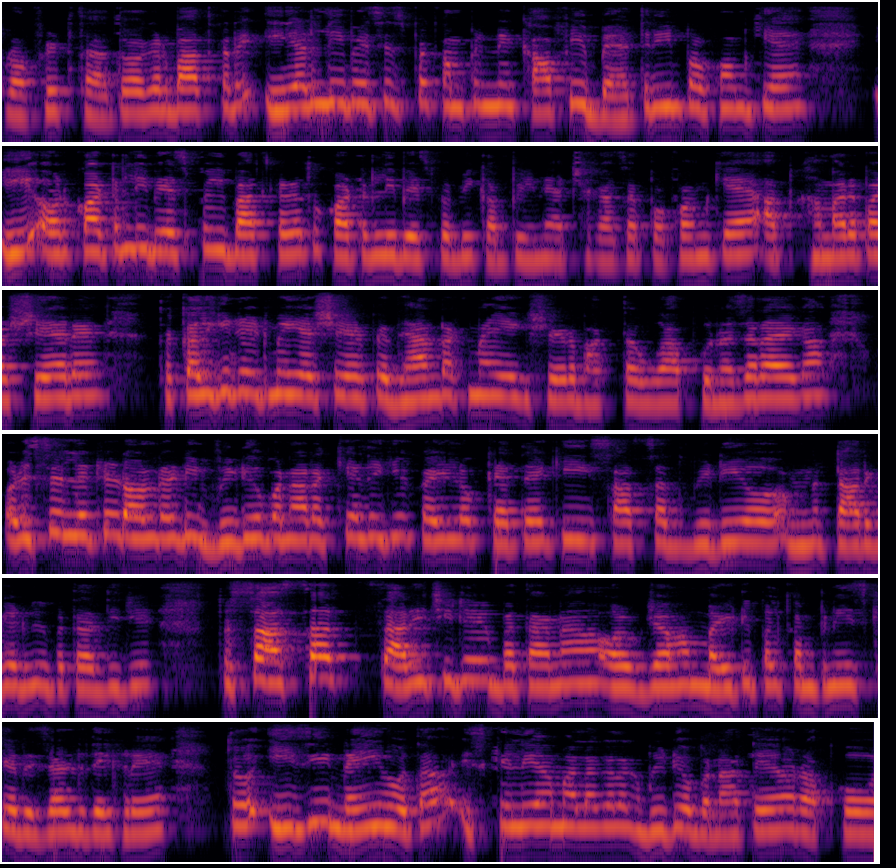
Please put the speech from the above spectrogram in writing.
प्रॉफिट था। तो अगर बात करें ईयरली बेसिस पे कंपनी ने काफ़ी बेहतरीन परफॉर्म किया है। ई और क्वार्टरली बेस पे भी बात करें तो क्वार्टरली बेस पे भी कंपनी ने अच्छा खासा परफॉर्म किया है। अब हमारे पास शेयर है तो कल की डेट में यह शेयर पे ध्यान रखना है। एक शेयर भागता हुआ आपको नज़र आएगा। और इससे रिलेटेड ऑलरेडी वीडियो बना रखी है। देखिए, कई लोग कहते हैं कि साथ साथ वीडियो टारगेट भी बता दीजिए। तो साथ साथ सारी चीज़ें बताना और जब हम मल्टीपल कंपनी कंपनीज़ के रिज़ल्ट देख रहे हैं तो इजी नहीं होता। इसके लिए हम अलग अलग वीडियो बनाते हैं और आपको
